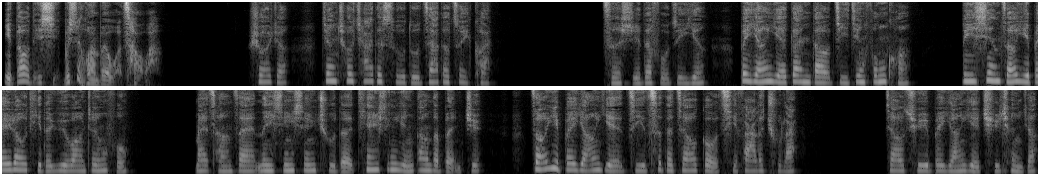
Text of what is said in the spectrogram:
你到底喜不喜欢被我操啊？”说着，将抽插的速度加到最快。此时的傅巨英被杨野干到几近疯狂，理性早已被肉体的欲望征服，埋藏在内心深处的天生淫荡的本质，早已被杨野几次的交媾启发了出来。娇躯被杨野驰骋着，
